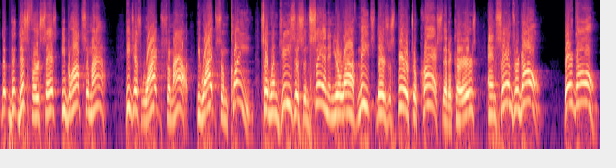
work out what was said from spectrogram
This verse says he blots them out. He just wipes them out. He wipes them clean. So when Jesus and sin in your life meets, there's a spiritual crash that occurs and sins are gone. They're gone.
